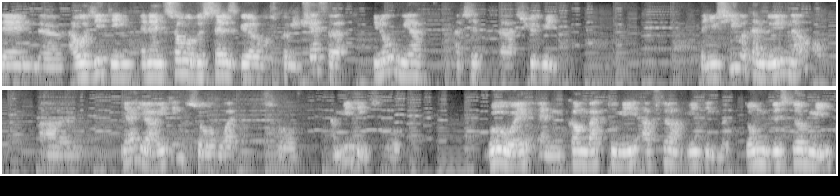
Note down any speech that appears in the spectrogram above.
then uh, I was eating, and then some of the sales girl was coming, chef. Uh, you know, we have. I said, uh, excuse me. Can you see what I'm doing now? Uh, yeah, you are eating. So what? So I'm eating. So go away and come back to me after I'm eating, but don't disturb me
